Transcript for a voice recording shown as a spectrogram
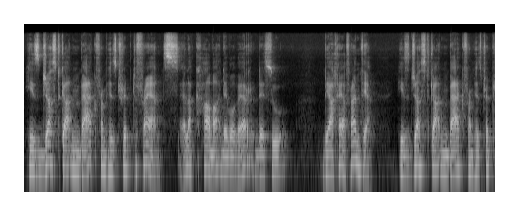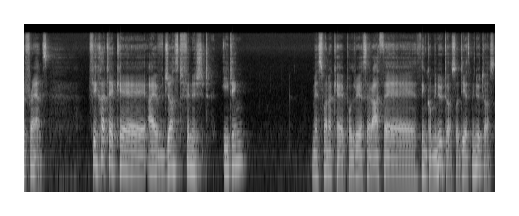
He's just gotten back from his trip to France. Él acaba de volver de su viaje a Francia. He's just gotten back from his trip to France. Fíjate que I've just finished eating. Me suena que podría ser hace cinco minutos o diez minutos.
